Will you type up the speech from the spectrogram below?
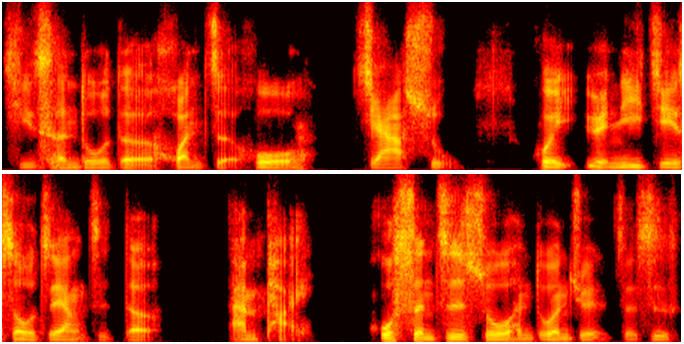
其实很多的患者或家属会愿意接受这样子的安排，或甚至说很多人觉得这是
